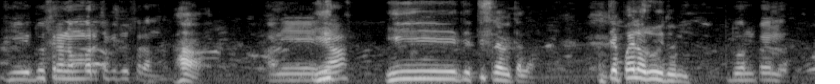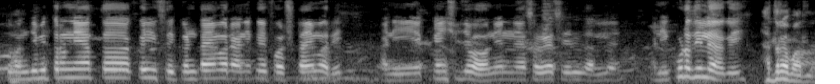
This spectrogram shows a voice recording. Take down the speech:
ही दुसऱ्या नंबरची की दुसऱ्यांदा हा. आणि ही ह्या ही ते तिसऱ्या वित्याला आणि ते पहिलं रुई दोन्ही दोन पहिलं. तर म्हणजे मित्रांनी आता काही सेकंड टाइमर आणि काही फर्स्ट टाइमर आहे. आणि एक्क्याऐंशीच्या भावाने यांना सगळ्या सेल झालेल्या आहे आणि कुठं दिल्या काही? हैदराबादला.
